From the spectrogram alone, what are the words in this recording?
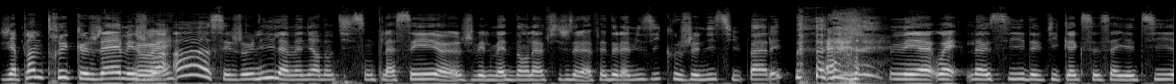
il y a plein de trucs que j'aime et je vois, ah, c'est joli la manière dont ils sont placés, je vais le mettre dans la fiche de la fête de la musique où je n'y suis pas allée. Mais ouais, là aussi, depuis Peacock Society,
